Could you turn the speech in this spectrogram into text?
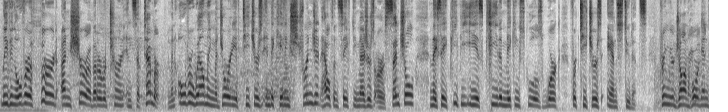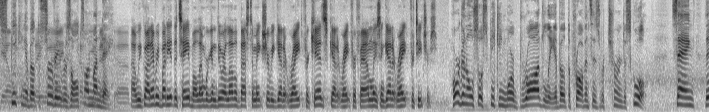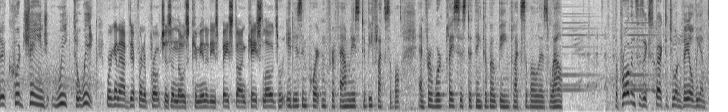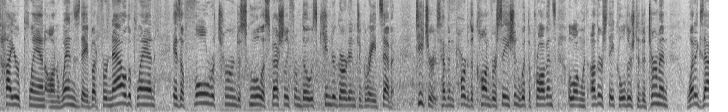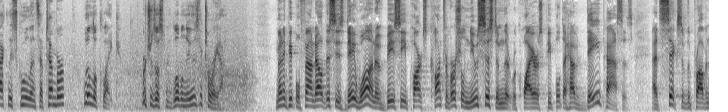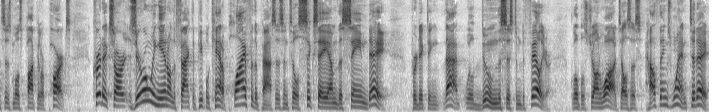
leaving over a third unsure about a return in September. An overwhelming majority of teachers indicating stringent health and safety measures are essential, and they say PPE is key to making schools work for teachers and students. Premier John Horgan speaking about the survey results on Monday. Uh, we've got everybody at the table, and we're going to do our level best to make sure we get it right for kids, get it right for families, and get it right for teachers. Horgan also speaking more broadly about the province's return to school saying that it could change week to week. We're going to have different approaches in those communities based on caseloads. It is important for families to be flexible and for workplaces to think about being flexible as well. The province is expected to unveil the entire plan on Wednesday, but for now, the plan is a full return to school, especially from those kindergarten to grade 7. Teachers have been part of the conversation with the province, along with other stakeholders, to determine what exactly school in September will look like. Richard Zussman, Global News, Victoria. Many people found out this is day one of BC Park's controversial new system that requires people to have day passes at six of the province's most popular parks. Critics are zeroing in on the fact that people can't apply for the passes until 6 a.m. the same day, predicting that will doom the system to failure. Global's John Hua tells us how things went today.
